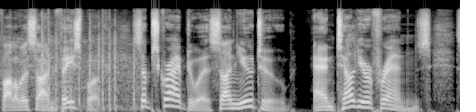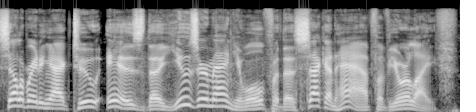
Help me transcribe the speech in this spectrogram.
follow us on Facebook, subscribe to us on YouTube, and tell your friends. Celebrating Act Two is the user manual for the second half of your life.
